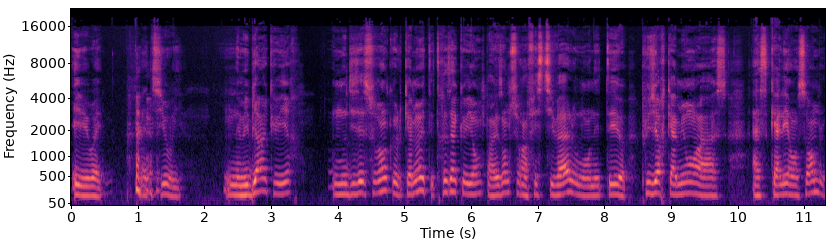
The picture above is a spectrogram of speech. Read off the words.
Et ouais, là-dessus, oui. On aimait bien accueillir. On nous disait souvent que le camion était très accueillant. Par exemple, sur un festival où on était euh, plusieurs camions à, à se caler ensemble.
